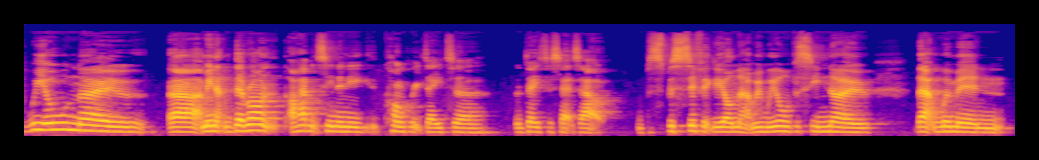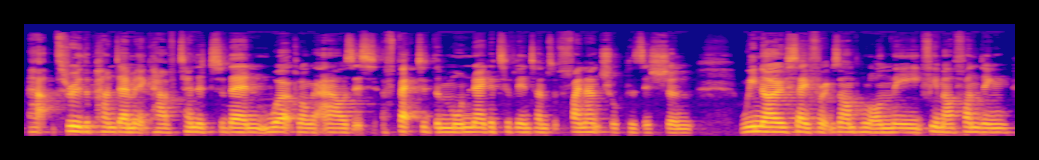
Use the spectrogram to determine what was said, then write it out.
we all know uh, i mean there aren't i haven't seen any concrete data data sets out specifically on that i mean we obviously know that women through the pandemic have tended to then work longer hours. It's affected them more negatively in terms of financial position. We know, say, for example, on the female funding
